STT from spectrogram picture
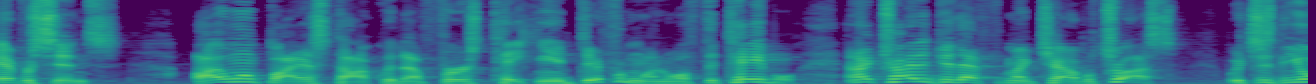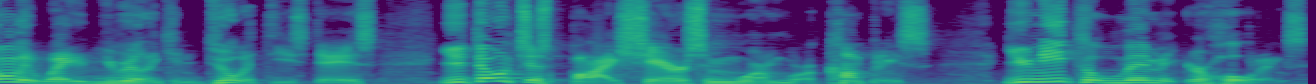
ever since, I won't buy a stock without first taking a different one off the table. And I try to do that for my charitable trust, which is the only way you really can do it these days. You don't just buy shares in more and more companies. You need to limit your holdings.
